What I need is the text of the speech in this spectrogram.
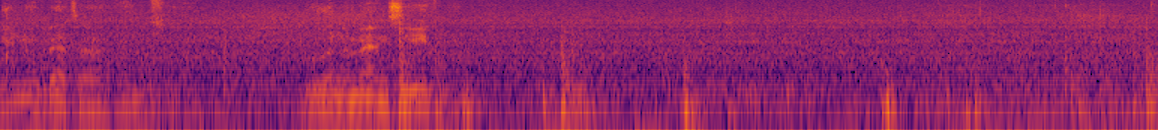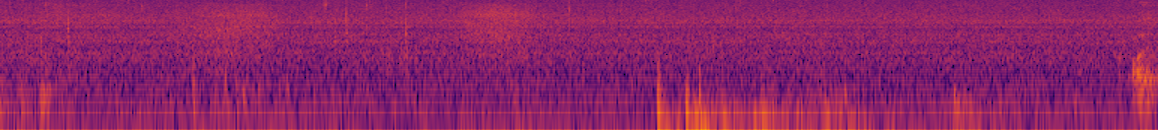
You know better than to ruin a man's evening. What?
